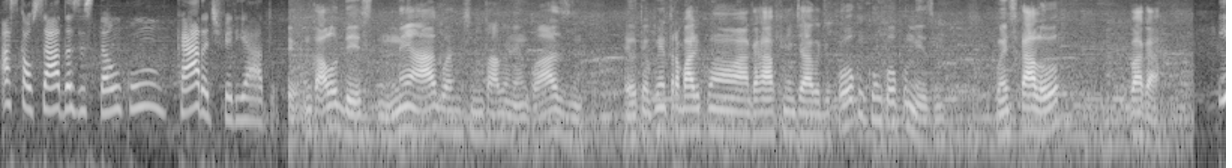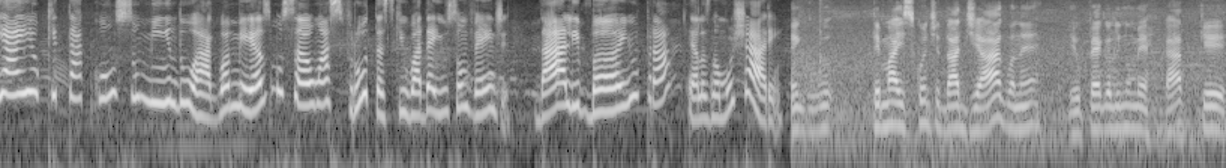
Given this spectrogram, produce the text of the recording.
as calçadas estão com cara de feriado. Um calor desse, nem água, a gente não está vendendo quase. Eu tenho eu trabalho com a garrafinha de água de coco e com coco mesmo. Com esse calor, devagar. E aí o que está consumindo água mesmo são as frutas que o Adeilson vende. Dá-lhe banho para elas não murcharem. Tem que ter mais quantidade de água, né? Eu pego ali no mercado, porque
